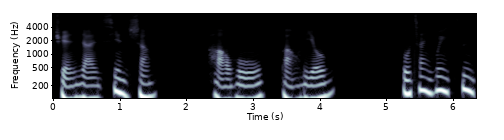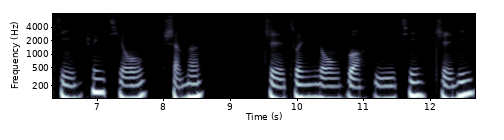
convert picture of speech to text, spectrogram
全然献上，毫无保留。不再为自己追求什么，只尊荣我一切旨意。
